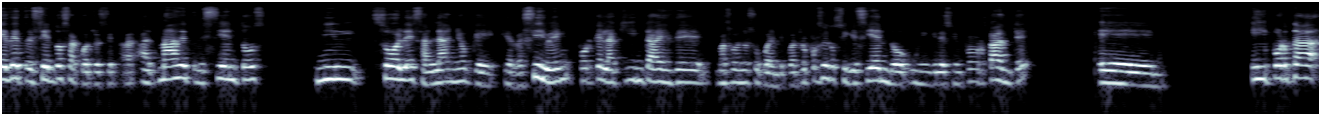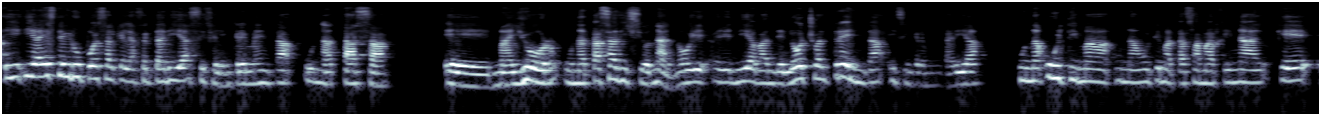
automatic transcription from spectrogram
que es de 300 a, 400, más de 300 mil soles al año que, reciben, porque la quinta es de más o menos su 44%, sigue siendo un ingreso importante. Eh, y, a este grupo es al que le afectaría si se le incrementa una tasa eh, mayor, una tasa adicional. ¿no? Hoy, en día van del 8 al 30 y se incrementaría una última, una última tasa marginal que,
